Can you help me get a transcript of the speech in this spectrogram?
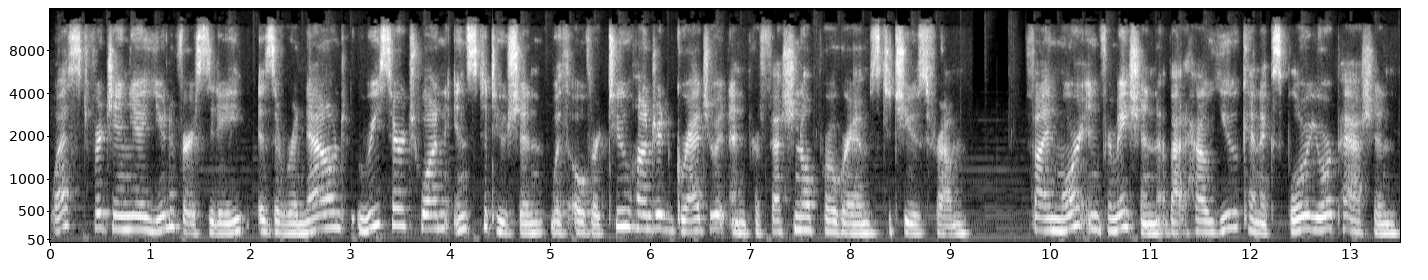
West Virginia University is a renowned Research One institution with over 200 graduate and professional programs to choose from. Find more information about how you can explore your passion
